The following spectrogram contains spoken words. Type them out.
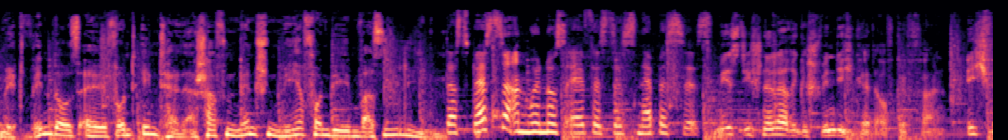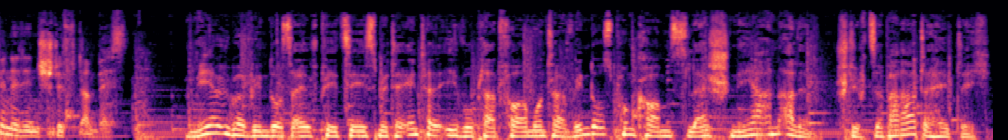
Mit Windows 11 und Intel erschaffen Menschen mehr von dem, was sie lieben. Das Beste an Windows 11 ist der Snap Assist. Mir ist die schnellere Geschwindigkeit aufgefallen. Ich finde den Stift am besten. Mehr über Windows 11 PCs mit der Intel Evo Plattform unter windows.com/slash näher an allem. Stift separat erhältlich.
